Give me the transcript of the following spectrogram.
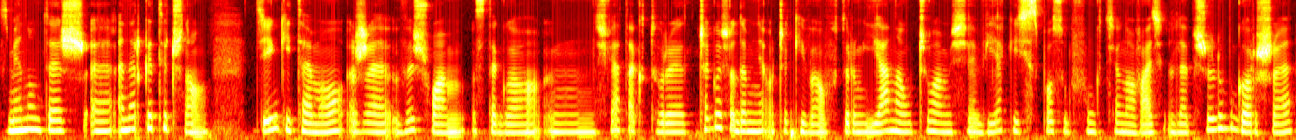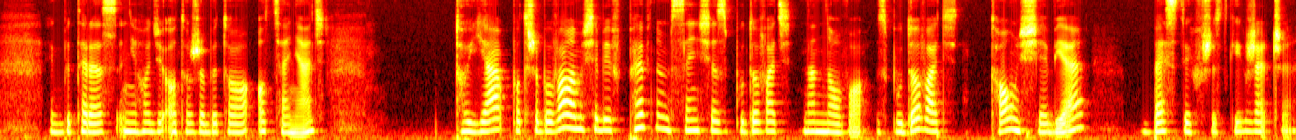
zmianą też e, energetyczną dzięki temu, że wyszłam z tego mm, świata, który czegoś ode mnie oczekiwał, w którym ja nauczyłam się w jakiś sposób funkcjonować, lepszy lub gorszy, jakby teraz nie chodzi o to, żeby to oceniać, to ja potrzebowałam siebie w pewnym sensie zbudować na nowo, zbudować tą siebie bez tych wszystkich rzeczy,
